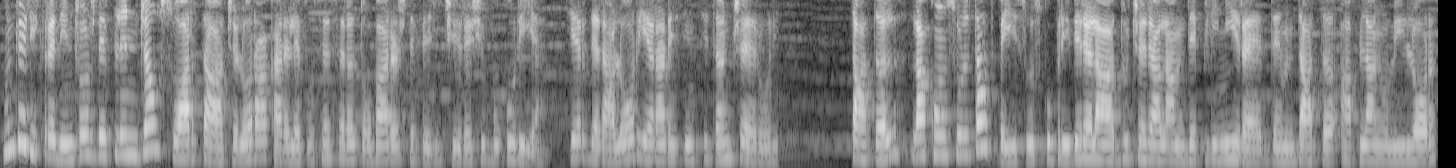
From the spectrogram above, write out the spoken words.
Îngerii credincioși deplângeau soarta acelora care le fusese tovarăși de fericire și bucurie. Pierderea lor era resimțită în ceruri. Tatăl l-a consultat pe Isus cu privire la aducerea la îndeplinire de îndată a planului lor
